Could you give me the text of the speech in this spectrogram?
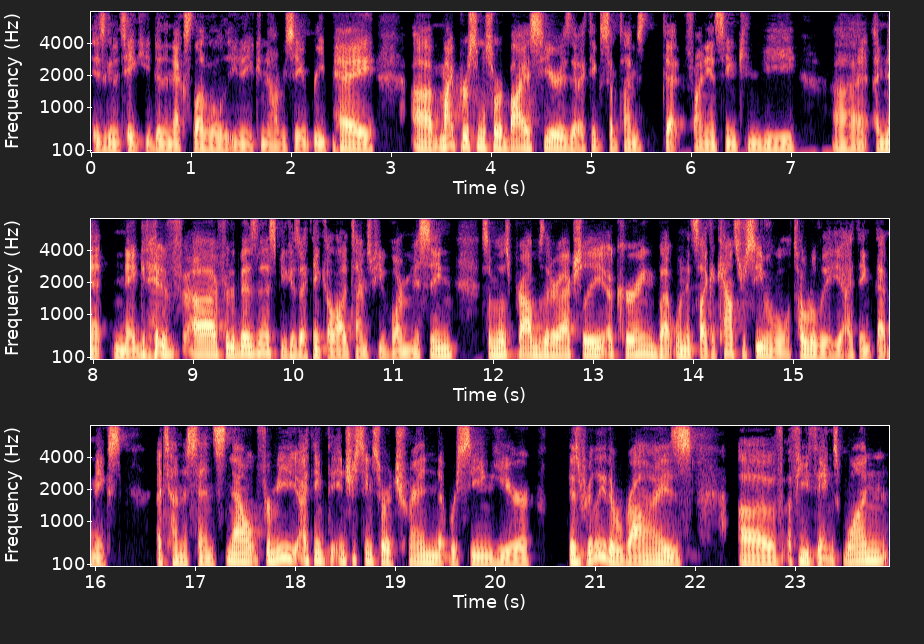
is going to take you to the next level. You know, you can obviously repay. Uh, my personal sort of bias here is that I think sometimes debt financing can be uh, a net negative uh, for the business because I think a lot of times people are missing some of those problems that are actually occurring. But when it's like accounts receivable, totally, I think that makes a ton of sense. Now, for me, I think the interesting sort of trend that we're seeing here is really the rise of a few things. One,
